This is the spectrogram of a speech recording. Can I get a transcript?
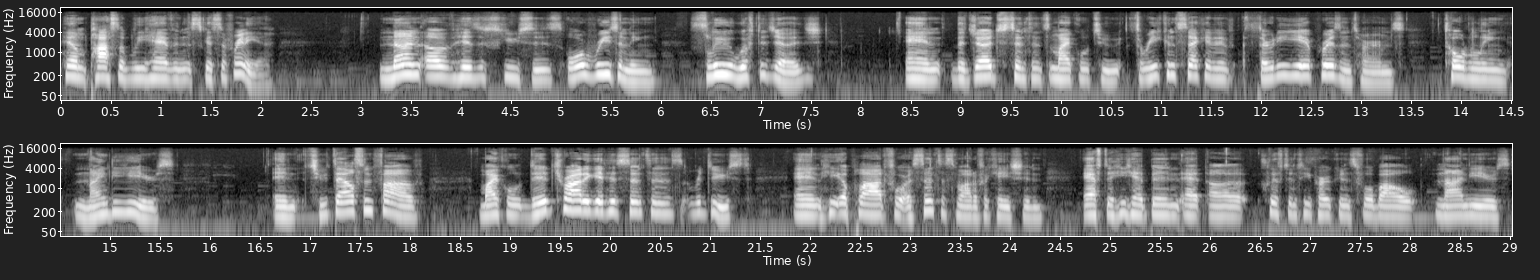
him possibly having schizophrenia. None of his excuses or reasoning flew with the judge, and the judge sentenced Michael to three consecutive 30 year prison terms, totaling 90 years. In 2005, Michael did try to get his sentence reduced, and he applied for a sentence modification after he had been at uh, Clifton T. Perkins for about nine years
